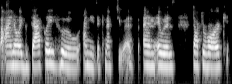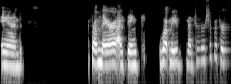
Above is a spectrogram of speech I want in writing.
but I know exactly who I need to connect you with. And it was Dr. Rourke. And from there, I think what made mentorship with her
